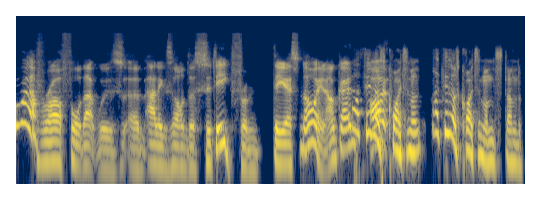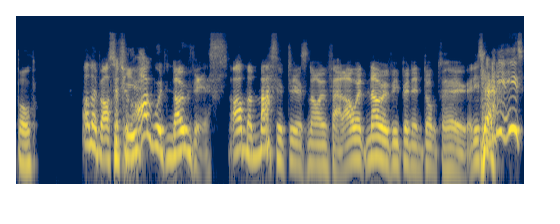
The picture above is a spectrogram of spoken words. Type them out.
Well, I've rather thought that was um, Alexander Siddig from DS9. I'm going. I think that's quite an. I think that's quite an understandable. I know, but I said to him, I would know this. I'm a massive DS9 fan. I would know if he'd been in Doctor Who. And he's Yeah. it is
